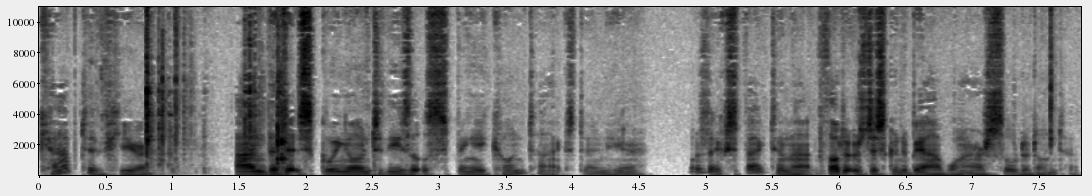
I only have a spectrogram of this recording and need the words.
captive here and that it's going on to these little springy contacts down here. I wasn't expecting that. Thought it was just going to be a wire soldered onto it.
